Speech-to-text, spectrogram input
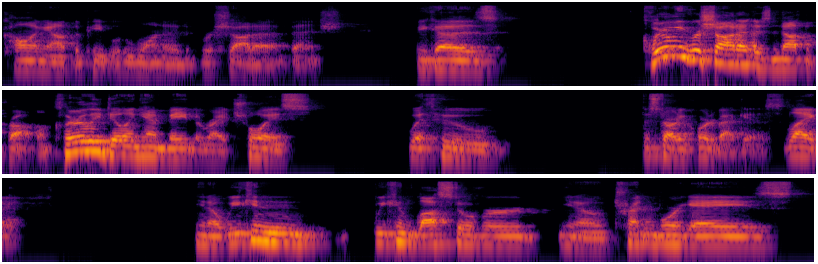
calling out the people who wanted Rashada bench because clearly Rashada is not the problem. Clearly Dillingham made the right choice with who the starting quarterback is. Like, you know, we can we can lust over, you know, Trenton Bourguet's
